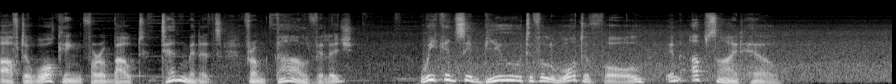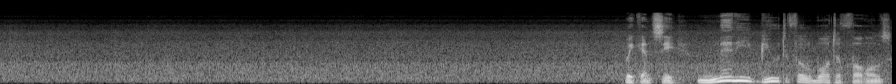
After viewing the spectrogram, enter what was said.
After walking for about 10 minutes from Tal village, we can see beautiful waterfall in Upside Hill. We can see many beautiful waterfalls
